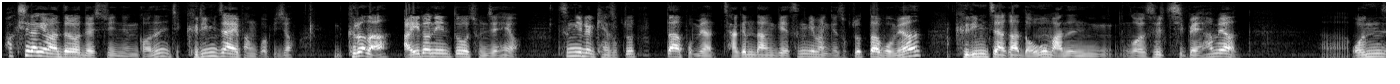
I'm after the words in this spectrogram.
확실하게 만들어낼 수 있는 거는 이제 그림자의 방법이죠. 그러나 아이러니는 또 존재해요. 승리를 계속 쫓다 보면 작은 단계 승리만 계속 쫓다 보면 그림자가 너무 많은 것을 지배하면 어, 원,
